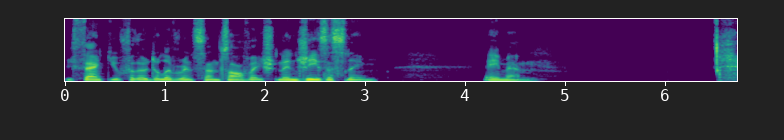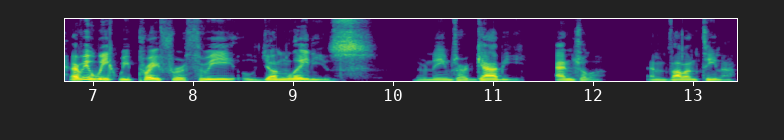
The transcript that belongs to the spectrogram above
We thank you for their deliverance and salvation. In Jesus' name, amen. Every week we pray for three young ladies their names are Gabby, Angela, and Valentina.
